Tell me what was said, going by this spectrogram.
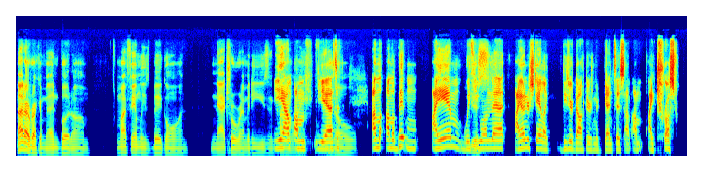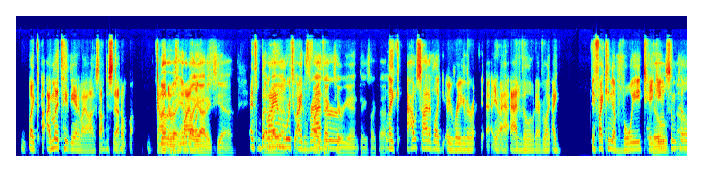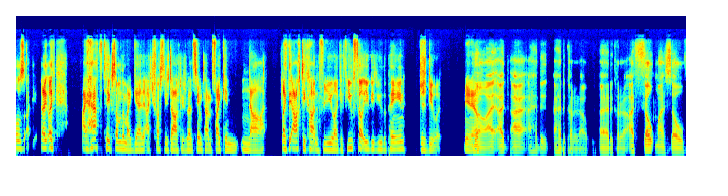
not I recommend but um my family's big on natural remedies and Yeah, I'm, I'm yeah. you That's a know, I'm I'm a bit I am with you on that. I understand like these are doctors and they're dentists. I'm, I'm I trust like I'm gonna take the antibiotics. Obviously, I don't. God no no no knows my luck. antibiotics yeah. And but, I am you. I'd rather bacteria and things like that. like outside of like a regular you know Advil or whatever. Like I if I can avoid taking Pills, some no. pills, I, like like I have to take some of them. I get it. I trust these doctors, but at the same time, if I can not, like the OxyContin for you, like if you felt you could do the pain, just do it. You know, No, I, I I I had to I had to cut it out. I had to cut it out. I felt myself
